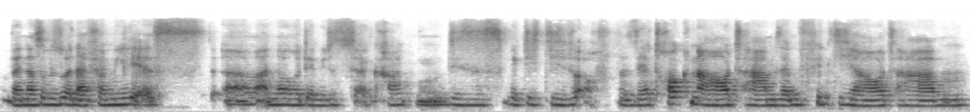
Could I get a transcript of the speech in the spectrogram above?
wenn das sowieso in der Familie ist, äh, an Neurodermitis zu erkranken, dieses wirklich, die auch sehr trockene Haut haben, sehr empfindliche Haut haben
